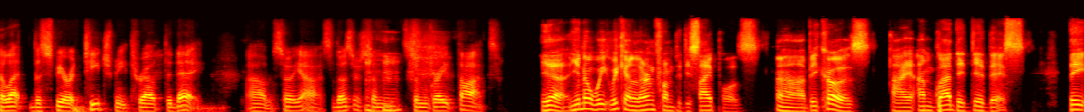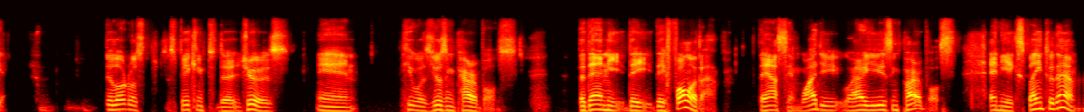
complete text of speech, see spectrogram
to let the Spirit teach me throughout the day. Um, so yeah, so those are some mm-hmm. some great thoughts. Yeah, you know, we we can learn from the disciples uh, because i I am glad they did this. They, the Lord was speaking to the Jews, and he was using parables. But then he they they followed up. They asked him, "Why do you why are you using parables?" And he explained to them.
